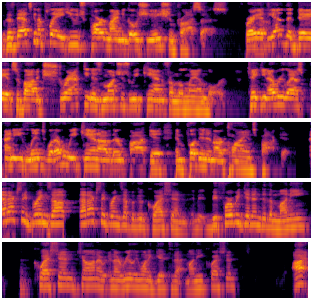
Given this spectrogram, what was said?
because that's going to play a huge part in my negotiation process. Right. Yeah. At the end of the day, it's about extracting as much as we can from the landlord, taking every last penny, lint, whatever we can out of their pocket and putting it in our client's pocket. That actually brings up that actually brings up a good question. Before we get into the money question, John, and I really want to get to that money question. I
